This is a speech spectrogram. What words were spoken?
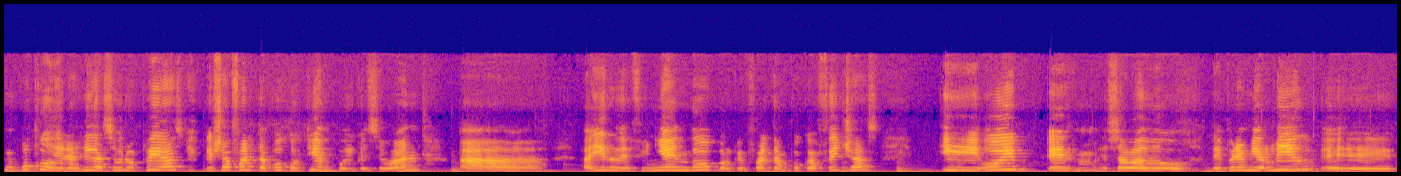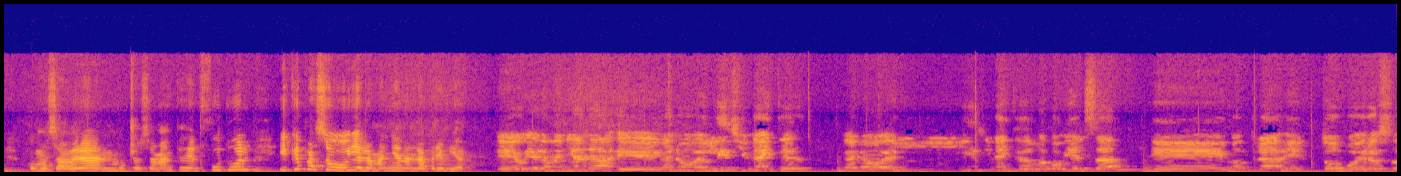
un poco de las ligas europeas que ya falta poco tiempo y que se van a, ir definiendo porque faltan pocas fechas. Y hoy es sábado de Premier League, eh, como sabrán muchos amantes del fútbol. ¿Y qué pasó hoy a la mañana en la Premier? Eh, hoy a la mañana eh, ganó el Leeds United, ganó el Leeds United del Loco Bielsa eh, contra el todopoderoso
